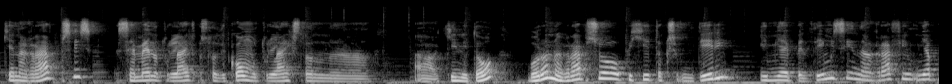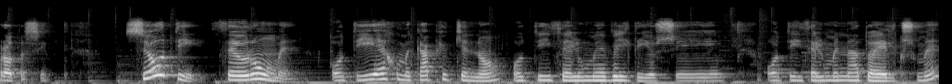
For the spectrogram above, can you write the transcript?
και να γράψεις, σε μένα τουλάχιστον, στο δικό μου τουλάχιστον α, α, κινητό, μπορώ να γράψω π.χ. το ξυπνητήρι ή μια υπενθύμηση να γράφει μια πρόταση. Σε ό,τι θεωρούμε ότι έχουμε κάποιο κενό, ότι θέλουμε βελτίωση, ότι θέλουμε να το έλξουμε,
